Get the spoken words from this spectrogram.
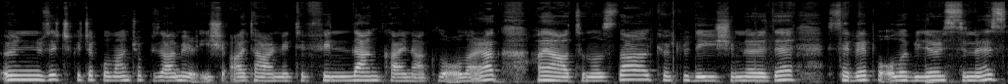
Önünüze çıkacak olan çok güzel bir iş alternatifinden kaynaklı olarak hayatınızda köklü değişimlere de sebep olabilirsiniz.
